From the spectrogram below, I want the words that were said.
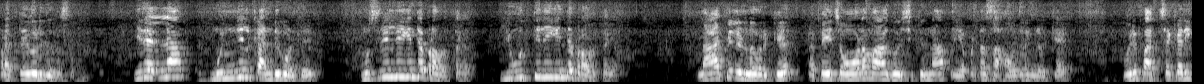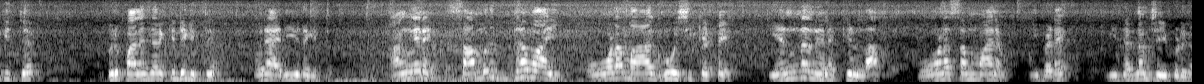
പ്രത്യേക ഒരു ദിവസം. ഇതെല്ലാം മുന്നിൽ കണ്ടുകൊണ്ട് മുസ്ലിം ലീഗിന്റെ പ്രവർത്തകർ യൂത്ത് ലീഗിന്റെ പ്രവർത്തകർ നാട്ടിലുള്ളവർക്ക് പ്രത്യേകിച്ച് ഓണം ആഘോഷിക്കുന്ന പ്രിയപ്പെട്ട സഹോദരങ്ങൾക്ക് ഒരു പച്ചക്കറി കിറ്റ് ഒരു പലചരക്കിന്റെ കിറ്റ് ഒരു അരിയുടെ കിറ്റ്. അങ്ങനെ സമൃദ്ധമായി ഓണം ആഘോഷിക്കട്ടെ എന്ന നിലക്കുള്ള ഓണസമ്മാനം ഇവിടെ വിതരണം ചെയ്യപ്പെടുക.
